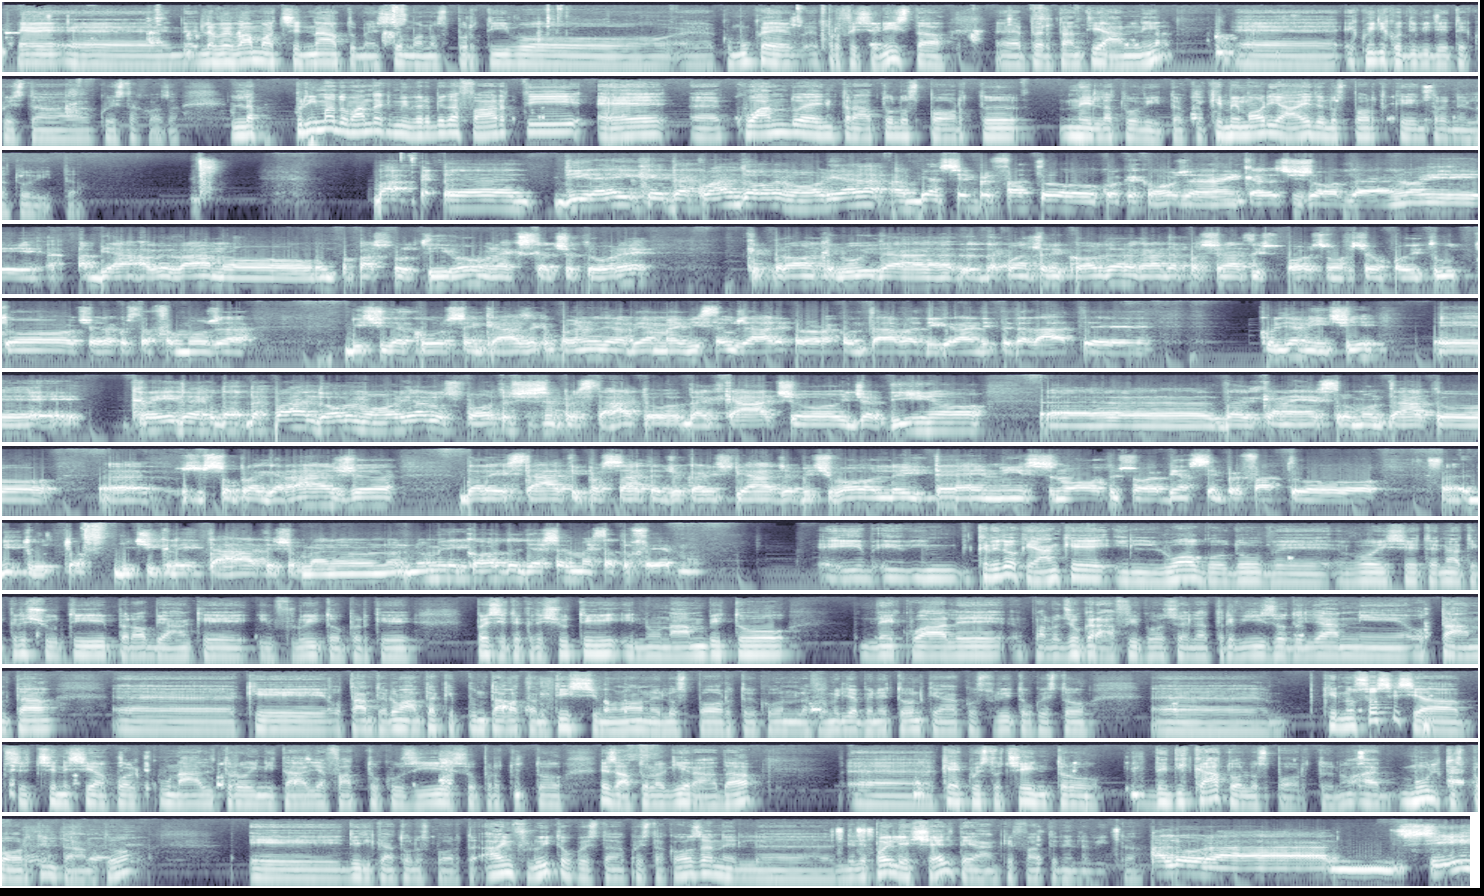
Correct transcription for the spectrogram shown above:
eh, eh, l'avevamo accennato, ma insomma uno sportivo eh, comunque professionista per tanti anni e quindi condividete questa, questa, cosa. La prima domanda che mi verrebbe da farti è quando è entrato lo sport nella tua vita? Che memoria hai dello sport che entra nella tua vita? Ma, eh, direi che da quando ho memoria abbiamo sempre fatto qualche cosa in casa Cisolla. Noi abbia, avevamo un papà sportivo, un ex calciatore che però anche lui da, da quanto ricordo era un grande appassionato di sport, insomma faceva un po' di tutto, c'era questa famosa bici da corsa in casa che poi non gliel'abbiamo mai vista usare, però raccontava di grandi pedalate con gli amici. E credo ecco, da, da quando ho memoria lo sport c'è sempre stato, dal calcio in giardino, eh, dal canestro montato eh, sopra il garage dalle estati passate a giocare in spiaggia, beach volley, tennis, nuoto, insomma abbiamo sempre fatto di tutto, biciclettate, insomma non, non, mi ricordo di essere mai stato fermo. E, credo che anche il luogo dove voi siete nati e cresciuti però abbia anche influito perché poi siete cresciuti in un ambito nel quale, parlo geografico, cioè la Treviso degli anni 80, eh, che, 80 e 90, che puntava tantissimo no, nello sport con la famiglia Benetton che ha costruito questo... Eh, che non so se, sia, se, ce ne sia qualcun altro in Italia fatto così e soprattutto, esatto, la Ghirada, eh, che è questo centro dedicato allo sport, no? a multisport intanto e dedicato allo sport. Ha influito questa, questa cosa nel, nelle poi le scelte anche fatte nella vita? Allora, sì,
